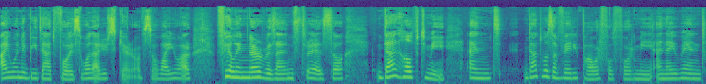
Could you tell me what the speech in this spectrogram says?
I want to be that voice. What are you scared of? So why you are feeling nervous and stressed? So that helped me, and that was a very powerful for me and i went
